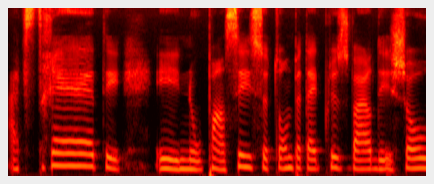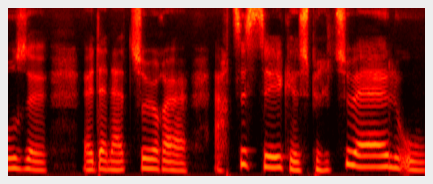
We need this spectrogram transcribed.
abstraite et, nos pensées se tournent peut-être plus vers des choses euh, de nature artistique, spirituelle ou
